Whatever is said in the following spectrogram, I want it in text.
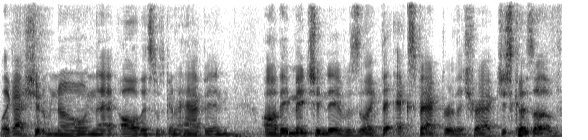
Like I should have known that all this was going to happen. Uh, they mentioned it was like the X factor of the track, just because of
